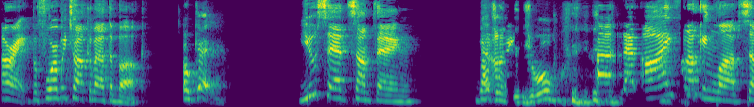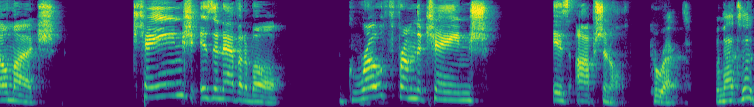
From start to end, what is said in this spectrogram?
All right. Before we talk about the book, Okay, you said something that's that I, unusual. uh, that I fucking love so much. Change is inevitable. Growth from the change is optional. Correct, and that's it.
